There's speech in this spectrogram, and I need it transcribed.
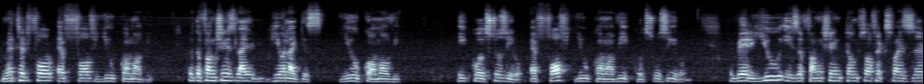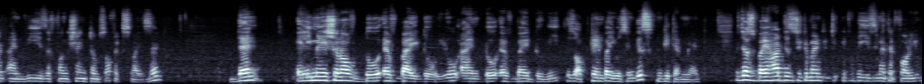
Method for f of u comma v. If the function is like given like this u comma v equals to 0 f of u comma v equals to 0 where u is a function in terms of xyz and v is a function in terms of xyz then elimination of dou f by dou u and dou f by dou v is obtained by using this determinant. Just by heart this determinant, it, it will be easy method for you.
